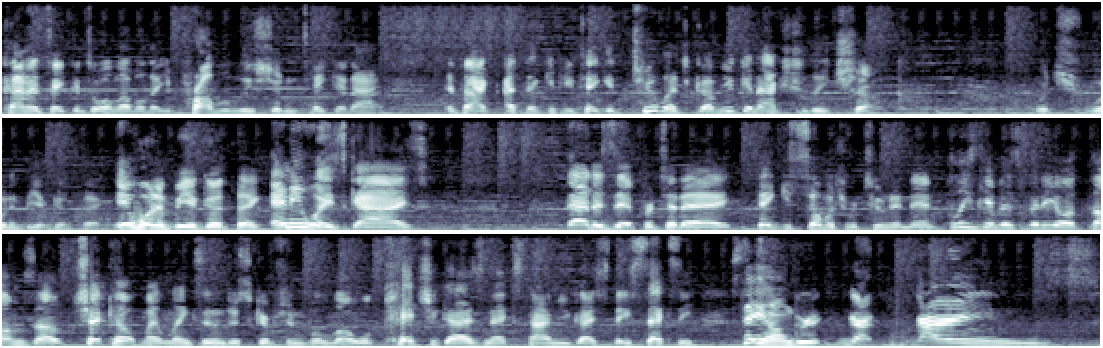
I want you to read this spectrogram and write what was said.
kind of take it to a level that you probably shouldn't take it at. In fact, I think if you take it too much gum, you can actually choke, which wouldn't be a good thing. It wouldn't be a good thing. Anyways, guys, that is it for today. Thank you so much for tuning in. Please give this video a thumbs up. Check out my links in the description below. We'll catch you guys next time. You guys stay sexy, stay hungry, gains,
